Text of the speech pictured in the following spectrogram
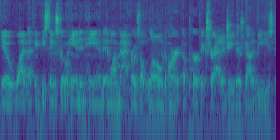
you know, why I think these things go hand in hand, and why macros alone aren't a perfect strategy. There's got to be these,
